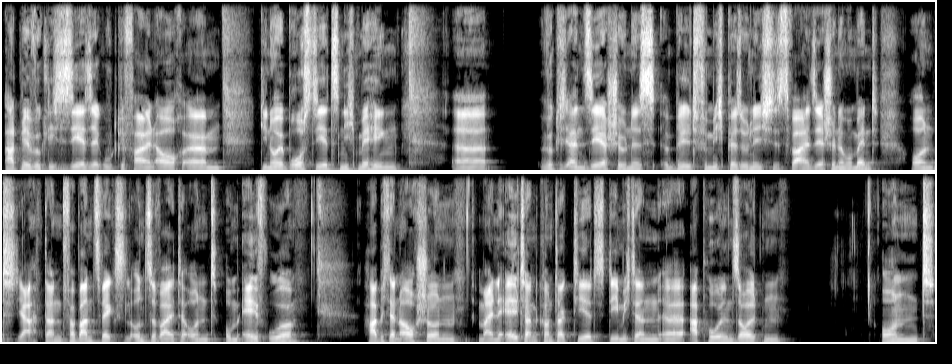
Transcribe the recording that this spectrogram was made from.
hat mir wirklich sehr, sehr gut gefallen. Auch ähm, die neue Brust, die jetzt nicht mehr hing. Äh, wirklich ein sehr schönes Bild für mich persönlich. Es war ein sehr schöner Moment und ja, dann Verbandswechsel und so weiter. Und um 11 Uhr habe ich dann auch schon meine Eltern kontaktiert, die mich dann äh, abholen sollten. Und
